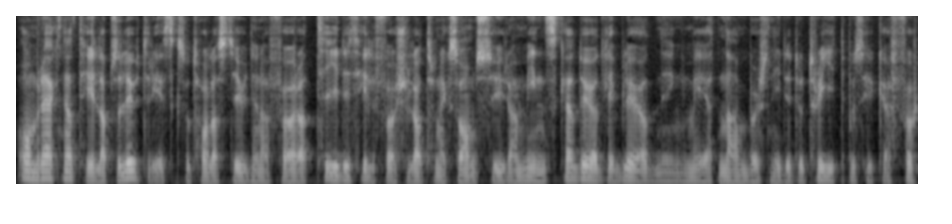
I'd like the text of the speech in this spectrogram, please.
Omräknat till absolut risk så talar studierna för att tidig tillförsel av tranexamsyra minskar dödlig blödning med ett numbers needed to treat på cirka 40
